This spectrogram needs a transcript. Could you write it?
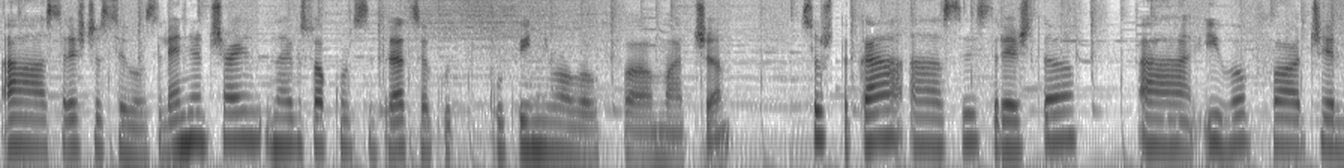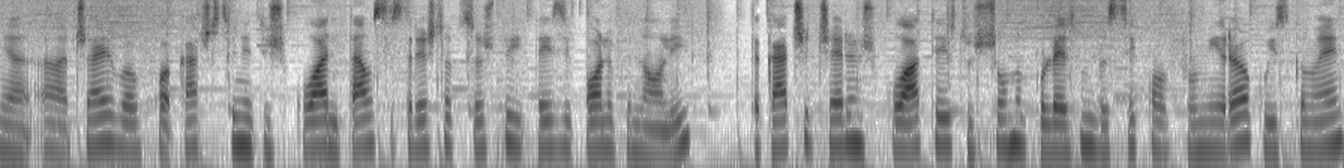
а, среща се в зеления чай, най-висока концентрация кофеин има в а, матча. Също така а, се среща а, и в а, черния а, чай, в а, качествените шоколади. Там се срещат също и тези полифеноли, така че черен шоколад е изключително полезно да се консумира, ако искаме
